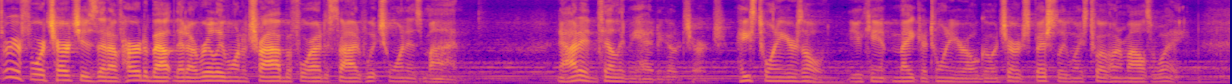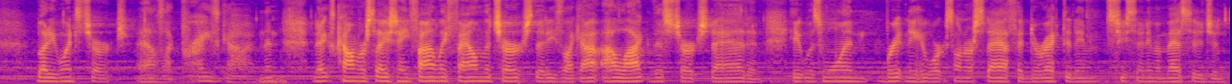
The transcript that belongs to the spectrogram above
three or four churches that I've heard about that I really want to try before I decide which one is mine. Now, I didn't tell him he had to go to church. He's 20 years old. You can't make a 20 year old go to church, especially when he's 1,200 miles away but he went to church. And I was like, praise God. And then next conversation, he finally found the church that he's like, I, I like this church, Dad. And it was one, Brittany, who works on our staff, had directed him. She sent him a message. And,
